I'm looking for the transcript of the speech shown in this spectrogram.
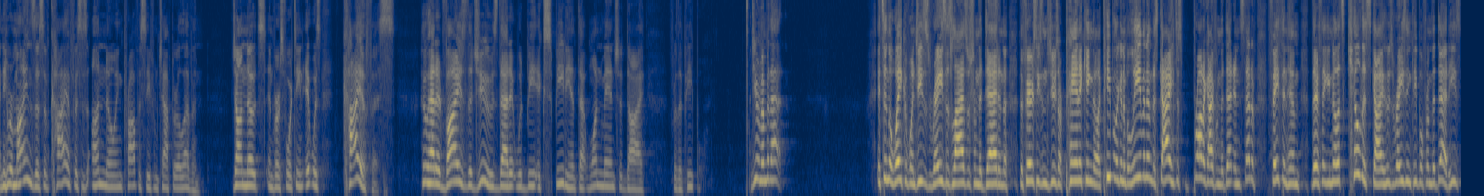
And he reminds us of Caiaphas' unknowing prophecy from chapter 11. John notes in verse 14 it was Caiaphas who had advised the Jews that it would be expedient that one man should die for the people. Do you remember that? It's in the wake of when Jesus raises Lazarus from the dead, and the, the Pharisees and the Jews are panicking. They're like, people are going to believe in him. This guy, just brought a guy from the dead. And instead of faith in him, they're thinking, no, let's kill this guy who's raising people from the dead. He's,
